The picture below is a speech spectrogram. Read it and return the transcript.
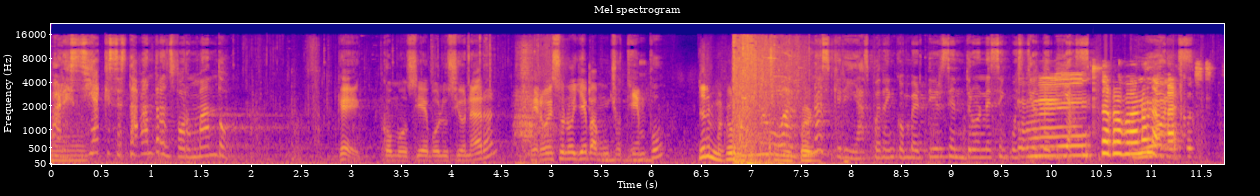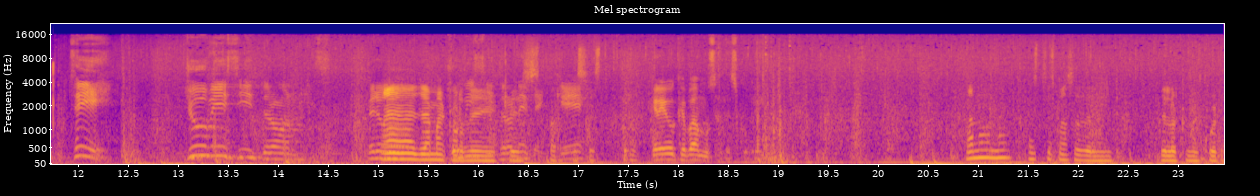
Parecía que se estaban transformando. ¿Qué? ¿Como si evolucionaran? ¿Pero eso no lleva mucho tiempo? Ya ni me acuerdo No, algunas crías pueden convertirse en drones en cuestión de Mm, días. se robaron a. Marcos. Sí, Yubis y drones. Pero, Ah, ya me ¿yubis acordé y que drones es qué? esto. pero- Creo que vamos a descubrir. Ah, no, no. Esto es más adelante. De lo que me acuerdo.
